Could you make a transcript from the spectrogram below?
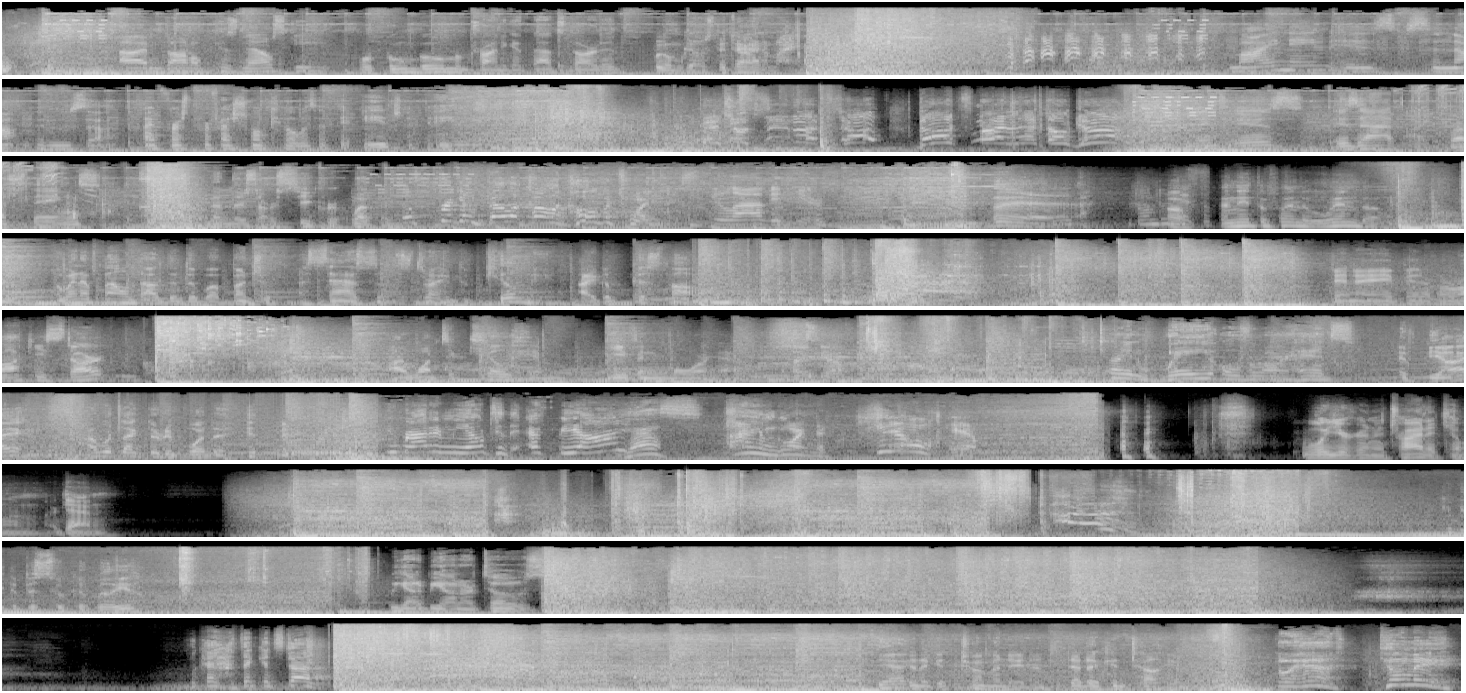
I'm Donald Kisnowski. For Boom Boom, I'm trying to get that started. Boom goes the dynamite. My name is Sanat Perusa. My first professional kill was at the age of eight. Did you see that shot? That's my little girl! Name's Iz. Is at. I crush things. And then there's our secret weapon. The friggin' Bella Kolikova twins. We love it here. There. Don't do Oh, that. I need to find a window. When I found out that there were a bunch of assassins trying to kill me, I got pissed off. Been a bit of a rocky start. I want to kill him even more now. Let's go. We're in way over our heads. FBI, I would like to report a hitman. You ratted me out to the FBI? Yes. I am going to kill him. Well, you're gonna try to kill him again. Give me the bazooka, will you? We gotta be on our toes. Okay, I think it's done. They're gonna get terminated. That I can tell you. Go Tell me,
